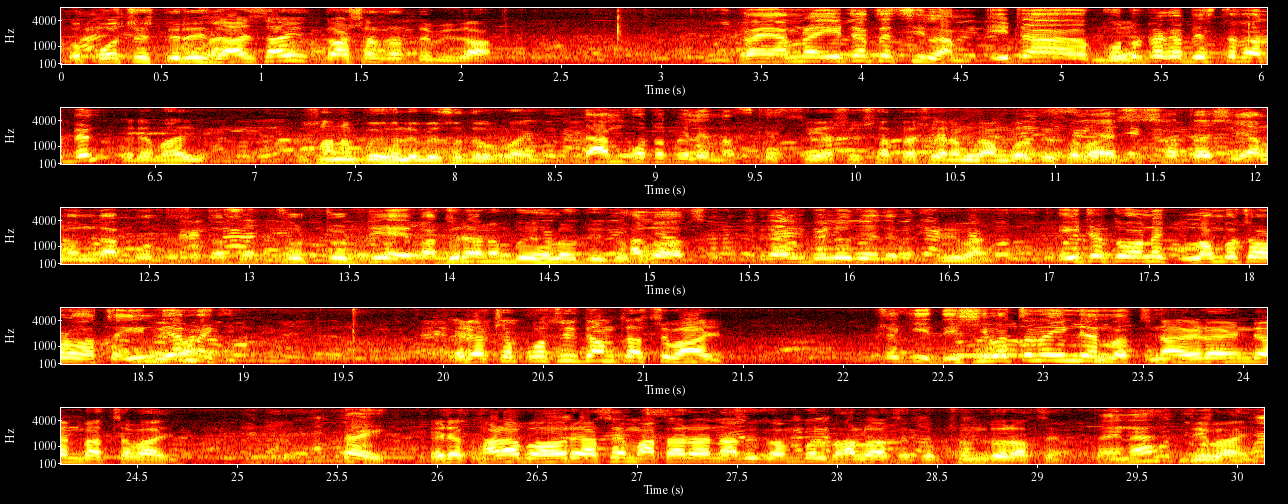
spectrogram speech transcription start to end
ও পঁচিশ তিরিশ দায় চাই দশ হাজার দিবি যা। ভাই আমরা এটাতে ছিলাম। এটা কত টাকা বেচতে পারবেন? এটা ভাই পঁচানব্বই হলে বেঁচে দেবো ভাই। দাম কত পেলেন আজকে? ছিয়াশি সাতাশি এরম দাম বলতেছে ভাই। সাতাশি এমন দাম বলতেছে। দর্শক জুট টুট দিয়ে বাচ্চাটা বিরানব্বই হলেও দিয়ে দেবো। ভালো আছে। বিরানব্বই বেলেও দিয়ে দেবেন। জি ভাই। এইটা তো অনেক লম্বা চড়া বাচ্চা। ইন্ডিয়ান। নাকি? এটা একশো পঁচিশ দাম চাচ্ছে ভাই। এটা কি দেশি বাচ্চা না ইন্ডিয়ান বাচ্চা? না এটা ইন্ডিয়ান বাচ্চা ভাই। তাই? এটা খাড়া বহরে আছে মাথারা নাভি কম্বল ভালো আছে খুব সুন্দর আছে। তাই না? জি ভাই।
